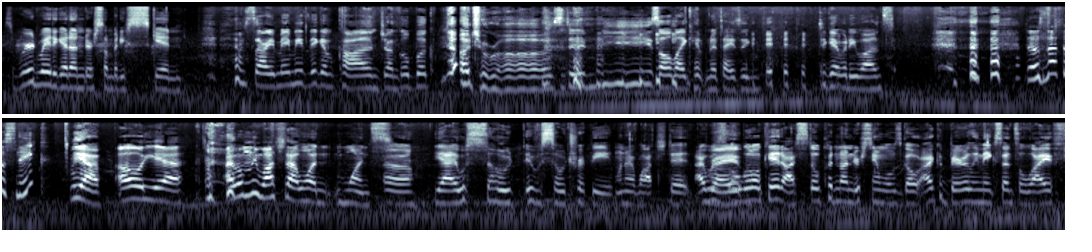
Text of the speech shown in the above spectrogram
it's a weird way to get under somebody's skin. I'm sorry, it made me think of Khan Jungle Book. A trust in me. He's all like hypnotizing to get what he wants. Was that the snake? Yeah. Oh yeah, I only watched that one once. Oh. yeah, it was so it was so trippy when I watched it. I was a little kid. I still couldn't understand what was going. I could barely make sense of life.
